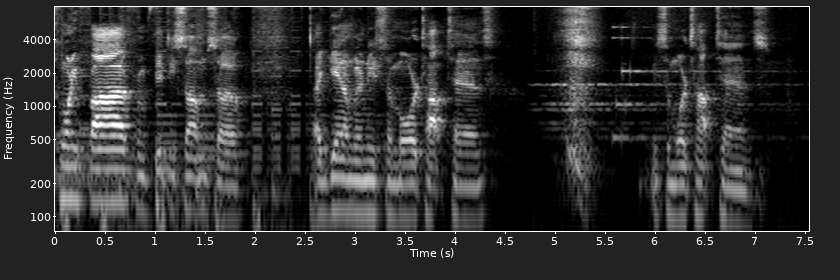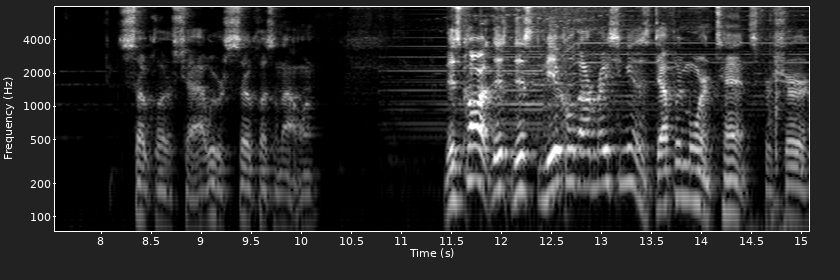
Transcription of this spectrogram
25 from 50 something, so again, I'm going to need some more top 10s. Need some more top 10s. So close, chat. We were so close on that one. This car, this this vehicle that I'm racing in is definitely more intense, for sure.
